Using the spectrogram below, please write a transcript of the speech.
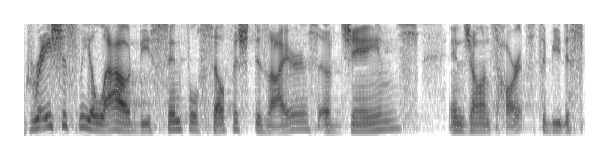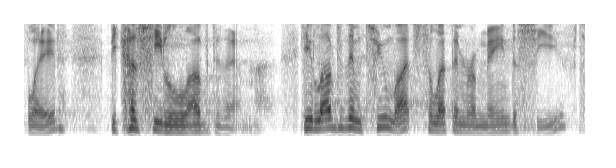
graciously allowed these sinful, selfish desires of James and John's hearts to be displayed because he loved them. He loved them too much to let them remain deceived.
